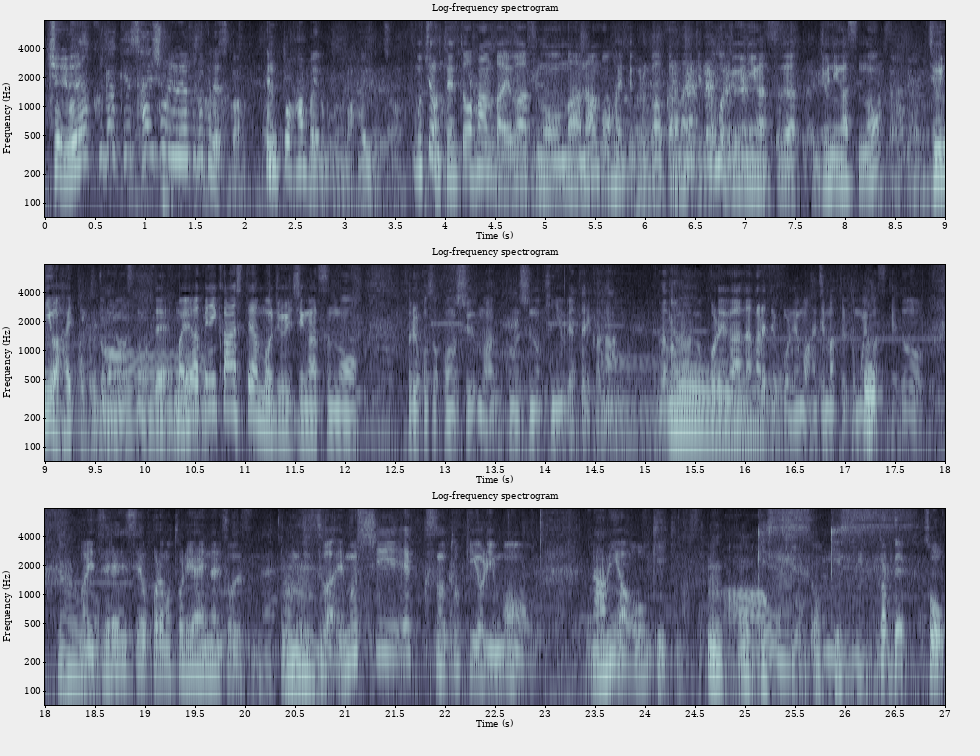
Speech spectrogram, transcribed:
一応予約だけ最初の予約だけですか？店頭販売のものも入るんですか？もちろん店頭販売はその、まあ、何本入ってくるかわからないけれども12月は12月の12は入ってくると思いますのでまあ、予約に関してはもう11月のそれこそ今週、まあ、今週の金曜日あたりかな。だからこれが流れてる頃にはもう始まってると思いますけどど。まあ、いずれにせよこれも取り合いになりそうですね、あの実は MCX の時よりも波は大きい気がする、うん、大きいっす。大きいっす。だってそう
